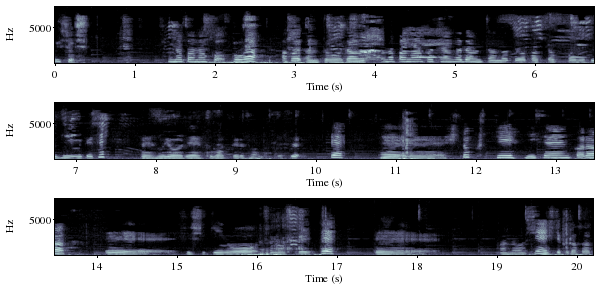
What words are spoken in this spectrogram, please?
いしょ。お腹の子が、赤、うんと、ダウン、お腹の赤ちゃんがダウンちゃんだって分かったご家族に向けて、えー、無料で配ってるそうなんです。で、えー、一口2000円から、えー、出資金を募っていて、えー、あの、支援してくださっ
